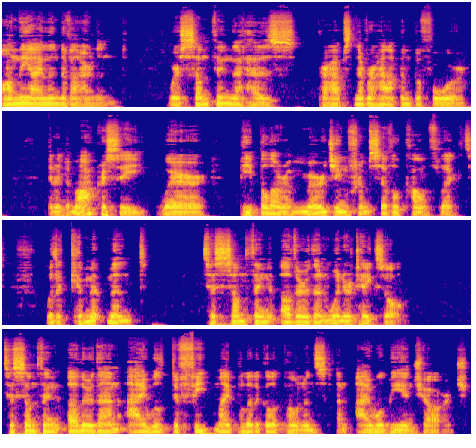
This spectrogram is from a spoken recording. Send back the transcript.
on the island of Ireland, where something that has perhaps never happened before in a democracy where people are emerging from civil conflict with a commitment to something other than winner takes all, to something other than I will defeat my political opponents and I will be in charge.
